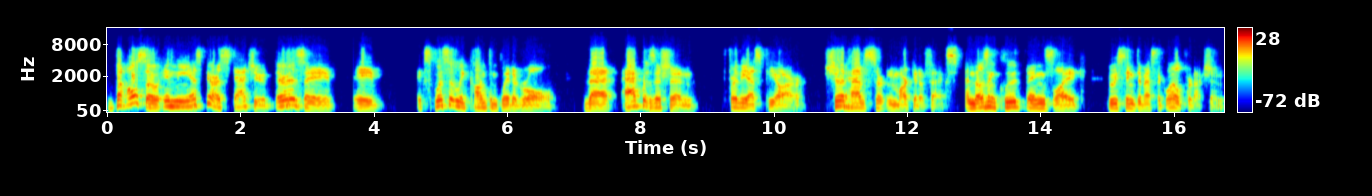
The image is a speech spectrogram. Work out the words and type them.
But also in the SPR statute, there is a, a explicitly contemplated role that acquisition for the SPR should have certain market effects. And those include things like boosting domestic oil production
